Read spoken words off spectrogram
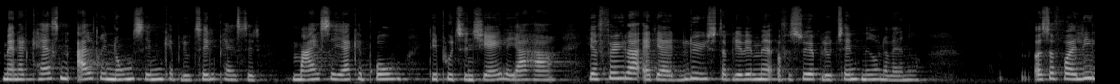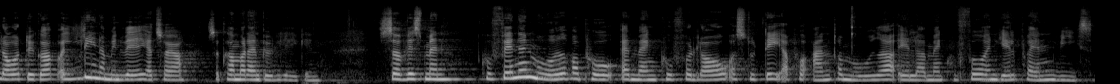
men at kassen aldrig nogensinde kan blive tilpasset mig, så jeg kan bruge det potentiale, jeg har. Jeg føler, at jeg er et lys, der bliver ved med at forsøge at blive tændt ned under vandet og så får jeg lige lov at dykke op, og lige når min væg er tør, så kommer der en bølge igen. Så hvis man kunne finde en måde, hvorpå at man kunne få lov at studere på andre måder, eller man kunne få en hjælp på anden vis.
